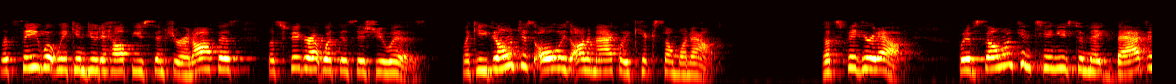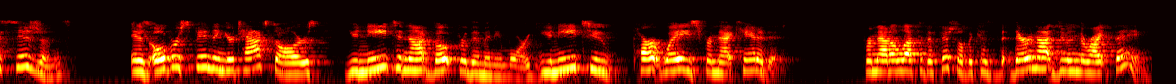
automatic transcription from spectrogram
Let's see what we can do to help you since you're in office. Let's figure out what this issue is. Like you don't just always automatically kick someone out. Let's figure it out. But if someone continues to make bad decisions and is overspending your tax dollars, you need to not vote for them anymore. You need to part ways from that candidate, from that elected official, because they're not doing the right thing.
